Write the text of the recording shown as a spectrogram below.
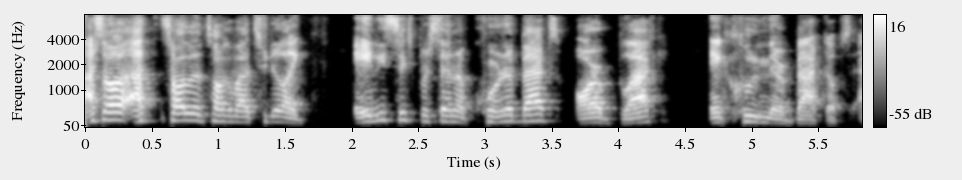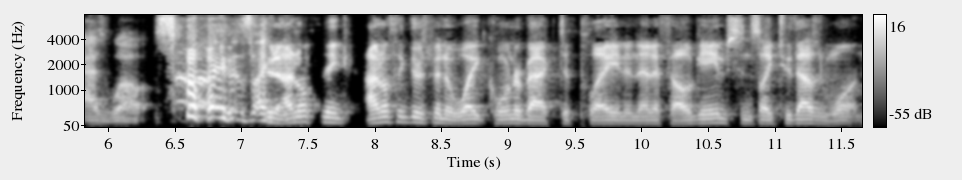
I saw I saw them talk about it too. They're like 86% of cornerbacks are black, including their backups as well. So it was like Dude, I don't think I don't think there's been a white cornerback to play in an NFL game since like 2001.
